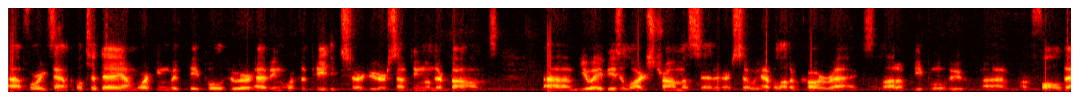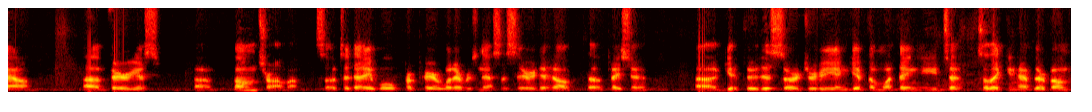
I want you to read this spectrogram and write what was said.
Uh, for example, today I'm working with people who are having orthopedic surgery or something on their bones. Um, UAB is a large trauma center, so we have a lot of car wrecks, a lot of people who um, fall down, uh, various um, bone trauma. So today we'll prepare whatever's necessary to help the patient uh, get through this surgery and give them what they need to so they can have their bones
